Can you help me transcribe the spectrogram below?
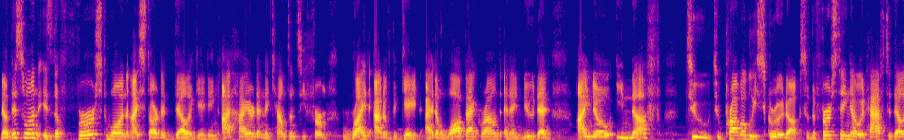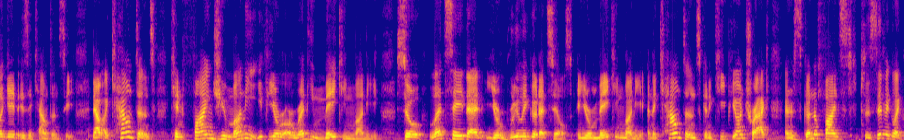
Now this one is the first one I started delegating delegating. I hired an accountancy firm right out of the gate. I had a law background and I knew that I know enough to, to probably screw it up. So the first thing I would have to delegate is accountancy. Now accountants can find you money if you're already making money. So let's say that you're really good at sales and you're making money. An accountant's gonna keep you on track and it's gonna find specific like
